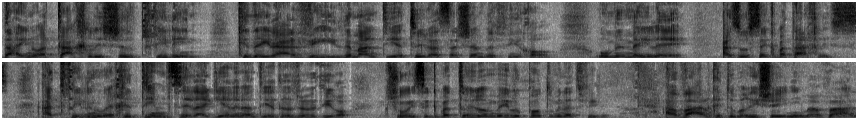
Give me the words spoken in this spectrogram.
דהיינו, התכליס של תפילין, כדי להביא למען תהיה תירס השם בפיכו, וממילא אז הוא עוסק בתכליס. התפילין הוא איך תמצא להגיע למען תהיה תירס השם בפיכו. כשהוא עסק בתוירו, מילא פוטו מן התפילין. אבל, כתוב בראשונים, אבל,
